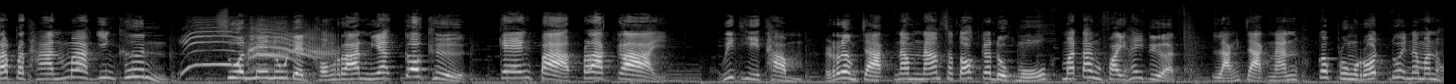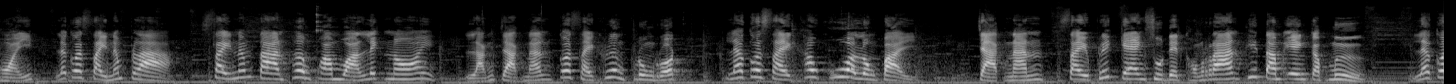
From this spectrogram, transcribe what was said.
รับประทานมากยิ่งขึ้น ส่วนเมนูเด็ดของร้านเนี้ยก็คือ แกงป่าปลากราย วิธีทำ เริ่มจากนำน้ำสต๊อกกระดูกหมูมาตั้งไฟให้เดือด หลังจากนั้นก็ปรุงรสด้วยน้ำมันหอย แล้วก็ใส่น้ำปลา ใส่น้ำตาลเพิ่มความหวานเล็กน้อย หลังจากนั้นก็ใส่เครื่องปรุงรสแล้วก็ใส่ข้าวคั่วลงไป จากนั้นใส่พริกแกงสูตรเด็ดของร้านที่ตำเองกับมือ แล้วก็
